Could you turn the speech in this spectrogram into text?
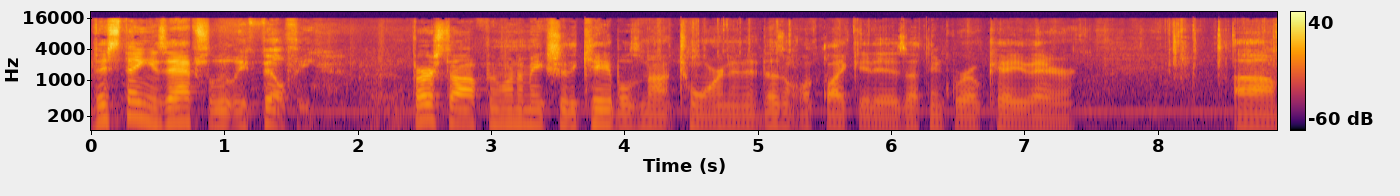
this thing is absolutely filthy. First off, we want to make sure the cable's not torn, and it doesn't look like it is. I think we're okay there. Um,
